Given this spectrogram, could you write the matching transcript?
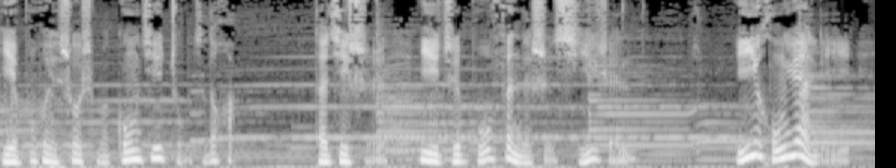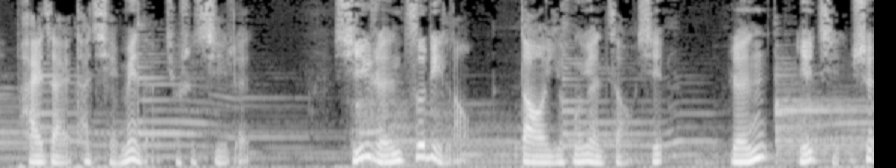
也不会说什么攻击主子的话。他即使一直不忿的是袭人，怡红院里排在他前面的就是袭人。袭人资历老，到怡红院早些，人也谨慎，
